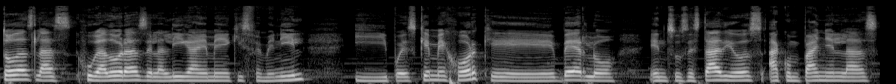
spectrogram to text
todas las jugadoras de la Liga MX femenil. Y pues qué mejor que verlo en sus estadios, acompáñenlas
